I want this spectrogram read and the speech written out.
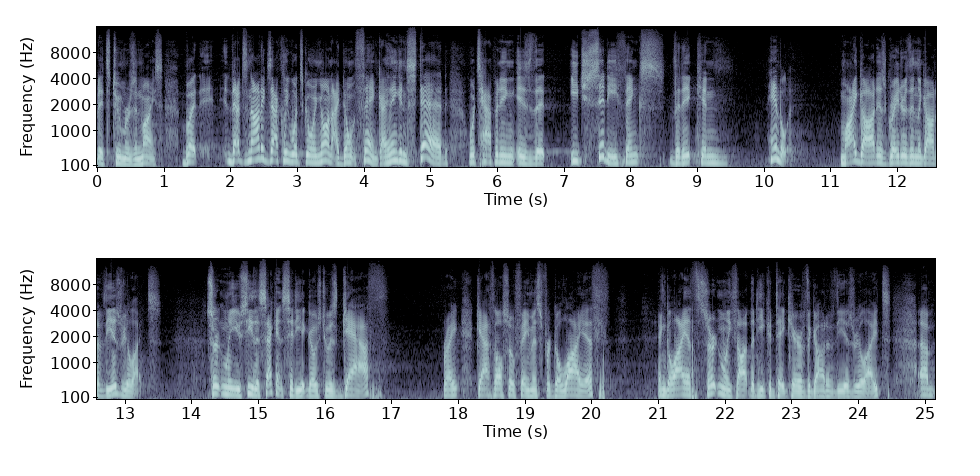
it's tumors and mice. But that's not exactly what's going on, I don't think. I think instead, what's happening is that each city thinks that it can handle it. My God is greater than the God of the Israelites. Certainly, you see the second city it goes to is Gath, right? Gath, also famous for Goliath. And Goliath certainly thought that he could take care of the God of the Israelites. Um,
